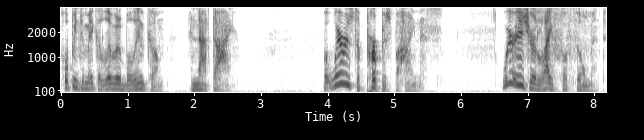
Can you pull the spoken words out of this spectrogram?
hoping to make a livable income and not die. But where is the purpose behind this? Where is your life fulfillment?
